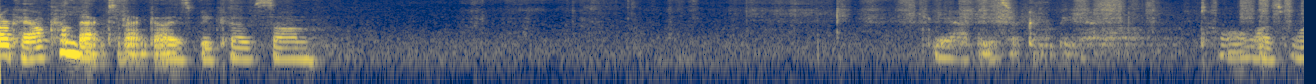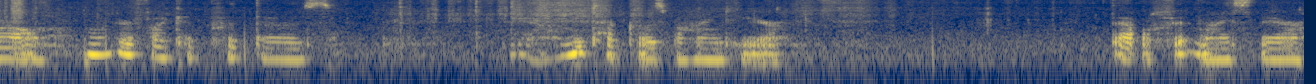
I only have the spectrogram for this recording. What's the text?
Okay, I'll come back to that, guys, because um, yeah, these are going to be tall as well. I wonder if I could put those. Yeah, let me tuck those behind here. That will fit nice there.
